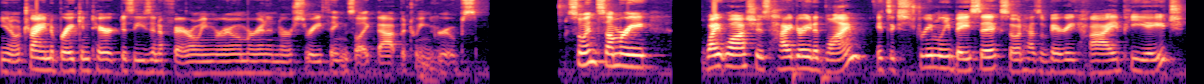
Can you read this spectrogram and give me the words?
you know, trying to break enteric disease in a farrowing room or in a nursery, things like that between groups. So, in summary, whitewash is hydrated lime. It's extremely basic, so it has a very high pH,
